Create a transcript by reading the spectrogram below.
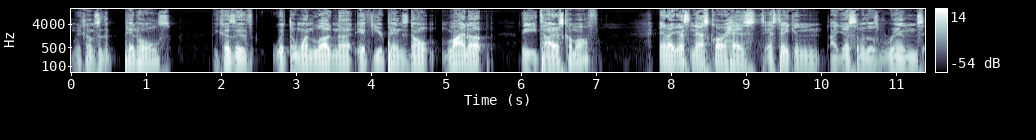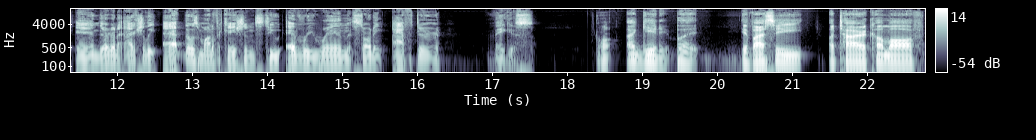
when it comes to the pinholes, because of with the one lug nut, if your pins don't line up, the tires come off. And I guess NASCAR has has taken, I guess, some of those rims, and they're going to actually add those modifications to every rim starting after Vegas. Well, I get it, but if I see a tire come off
